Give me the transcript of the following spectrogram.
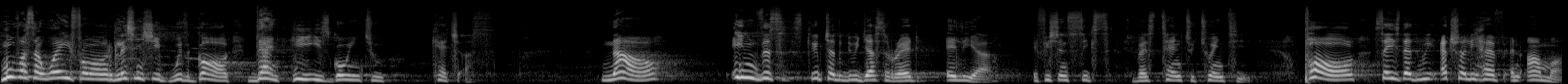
move us away from our relationship with God, then he is going to catch us. Now, in this scripture that we just read earlier, Ephesians 6, verse 10 to 20, Paul says that we actually have an armor.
